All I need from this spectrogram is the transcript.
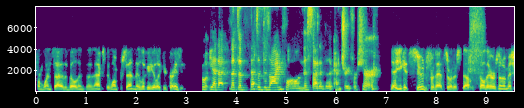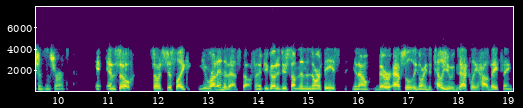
from one side of the building to the next at one percent, and they look at you like you're crazy. Well, yeah, that that's a that's a design flaw on this side of the country for sure. Yeah, you get sued for that sort of stuff. It's called errors and omissions insurance. And so so it's just like you run into that stuff. And if you go to do something in the Northeast, you know, they're absolutely going to tell you exactly how they think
